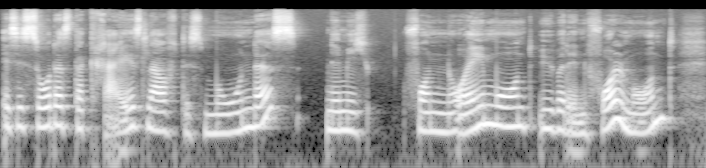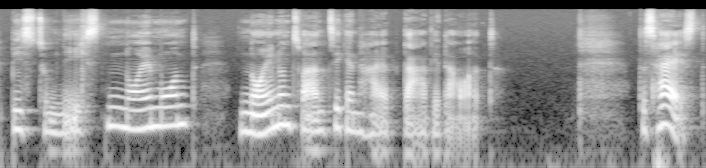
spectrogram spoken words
es ist so, dass der Kreislauf des Mondes, nämlich von Neumond über den Vollmond bis zum nächsten Neumond, 29,5 Tage dauert. Das heißt,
